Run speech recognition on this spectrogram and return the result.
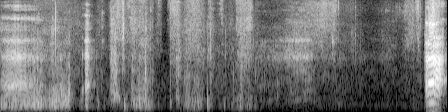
Ah! ah.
